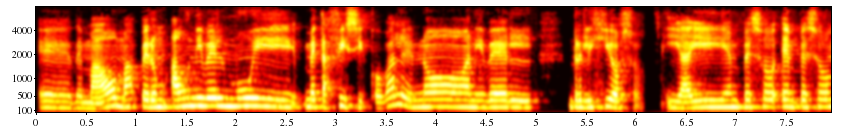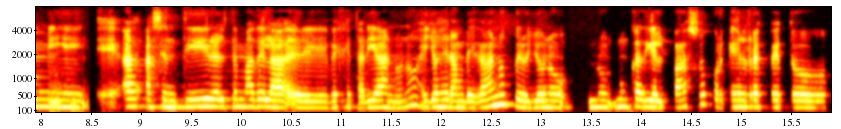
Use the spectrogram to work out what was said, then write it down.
eh, de Mahoma, pero a un nivel muy metafísico, ¿vale? No a nivel religioso. Y ahí empezó, empezó mi, eh, a, sentir el tema de la eh, vegetariano, ¿no? Ellos eran veganos, pero yo no, nunca di el paso porque es el respeto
